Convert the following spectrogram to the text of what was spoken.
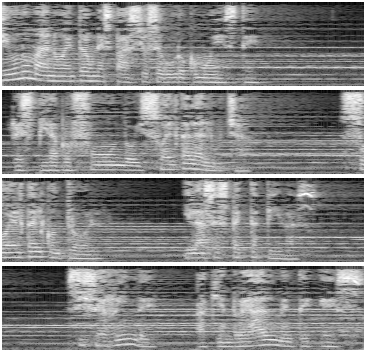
Si un humano entra a un espacio seguro como este, respira profundo y suelta la lucha, suelta el control y las expectativas. Si se rinde a quien realmente es,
